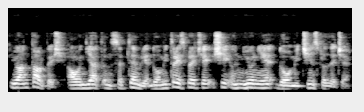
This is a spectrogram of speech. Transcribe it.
Ioan Talpeș, audiat în septembrie 2013 și în iunie 2015.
